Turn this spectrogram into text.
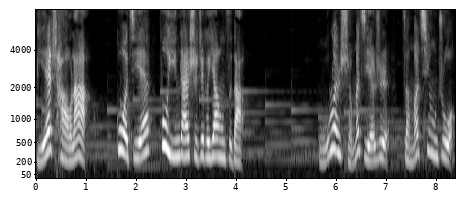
别吵啦！过节不应该是这个样子的。无论什么节日。”怎么庆祝？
